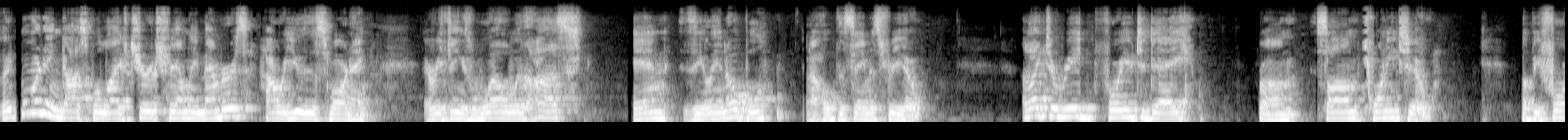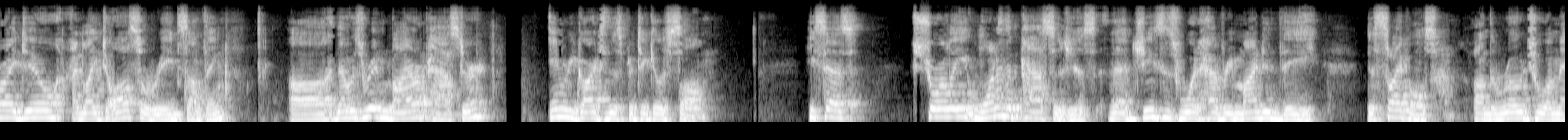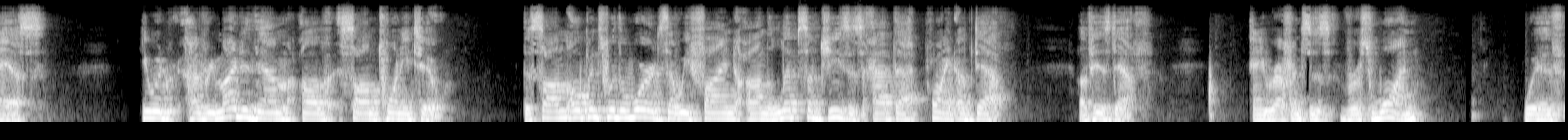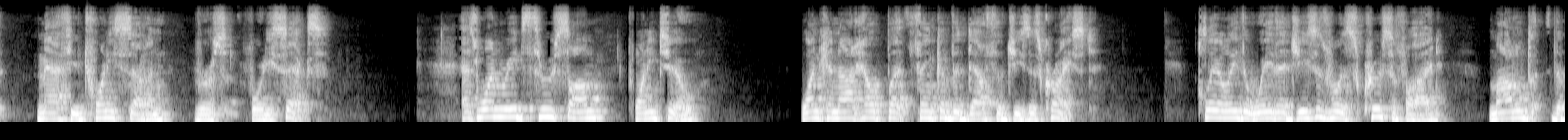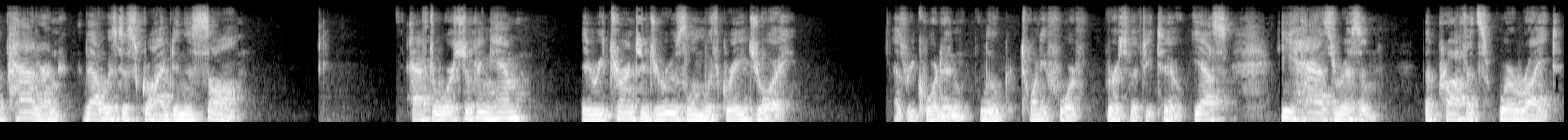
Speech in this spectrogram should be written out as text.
Good morning, Gospel Life Church family members. How are you this morning? Everything's well with us in Zelienople, and I hope the same is for you. I'd like to read for you today from Psalm 22. But before I do, I'd like to also read something uh, that was written by our pastor in regard to this particular psalm. He says, Surely one of the passages that Jesus would have reminded the disciples on the road to Emmaus, he would have reminded them of Psalm 22. The psalm opens with the words that we find on the lips of Jesus at that point of death, of his death. And he references verse 1 with Matthew 27, verse 46. As one reads through Psalm 22, one cannot help but think of the death of Jesus Christ. Clearly, the way that Jesus was crucified modeled the pattern that was described in this psalm. After worshiping him, they returned to Jerusalem with great joy, as recorded in Luke 24, verse 52. Yes, he has risen. The prophets were right.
